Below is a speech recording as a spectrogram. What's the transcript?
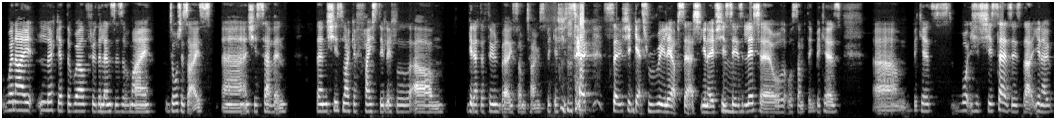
when I look at the world through the lenses of my daughter's eyes, uh, and she's seven, then she's like a feisty little um, Greta Thunberg sometimes because she's so so she gets really upset, you know, if she mm. sees litter or, or something because um, because what she says is that you know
